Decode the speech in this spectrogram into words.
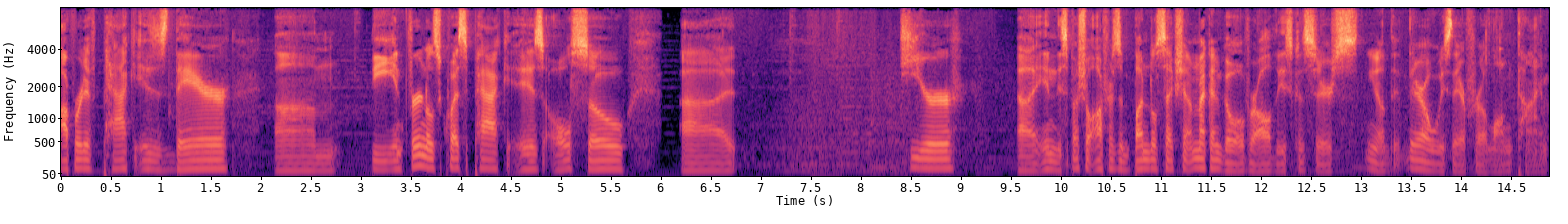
operative pack is there. Um, the Infernals quest pack is also uh, here uh, in the special offers and bundle section. I'm not going to go over all these because there's, you know, they're always there for a long time.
